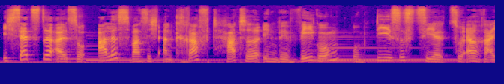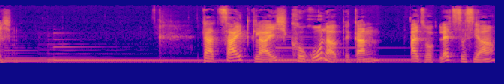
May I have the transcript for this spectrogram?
Ich setzte also alles, was ich an Kraft hatte, in Bewegung, um dieses Ziel zu erreichen. Da zeitgleich Corona begann, also letztes Jahr,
